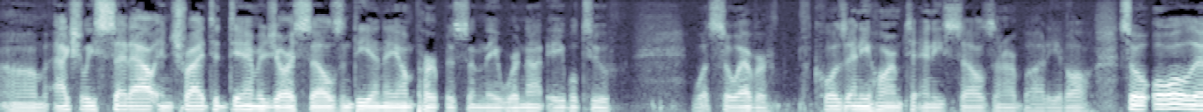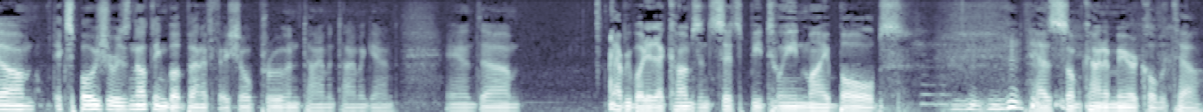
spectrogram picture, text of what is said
um, actually set out and tried to damage our cells and DNA on purpose, and they were not able to whatsoever cause any harm to any cells in our body at all. So all um, exposure is nothing but beneficial, proven time and time again. And um, everybody that comes and sits between my bulbs has some kind of miracle to tell.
